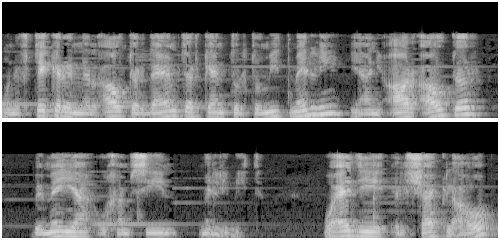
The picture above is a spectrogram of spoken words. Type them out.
ونفتكر إن ال outer diameter كان 300 ملي يعني R outer ب 150 ملم وأدي الشكل أهو.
